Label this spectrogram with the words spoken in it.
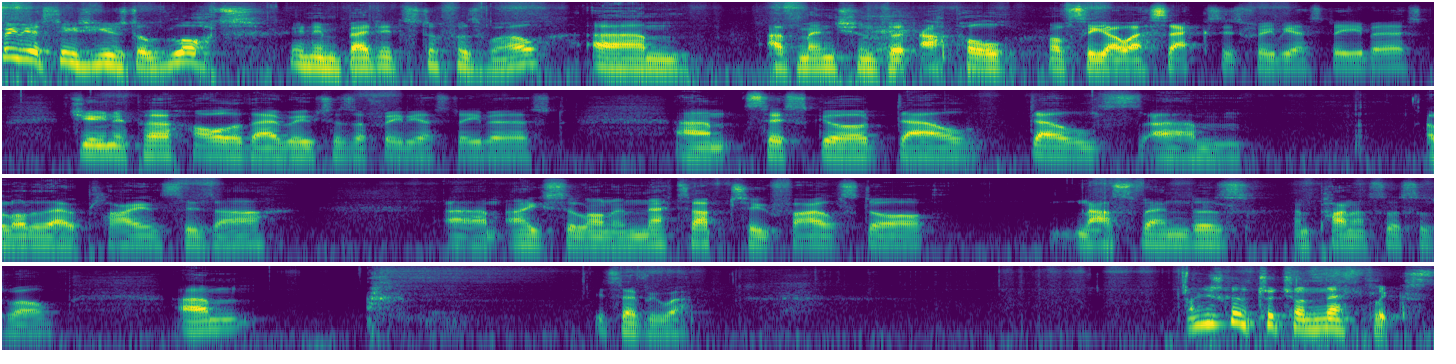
FreeBSD is used a lot in embedded stuff as well. Um, I've mentioned that Apple, obviously OS X is FreeBSD based. Juniper, all of their routers are FreeBSD based. Um, Cisco, Dell, Dell's, um, a lot of their appliances are. Um, Isilon and NetApp, two file store NAS vendors, and Panasas as well. Um, it's everywhere. I'm just going to touch on Netflix.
